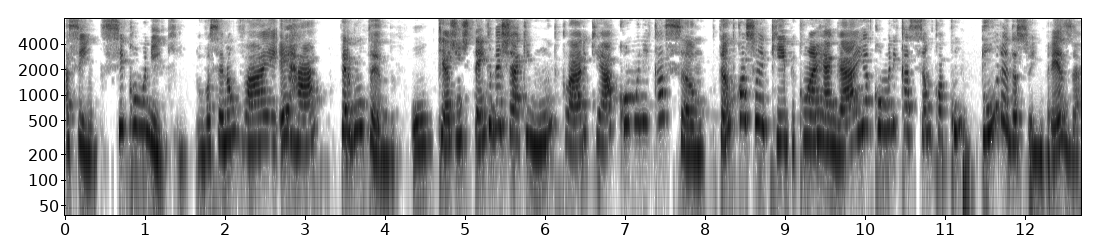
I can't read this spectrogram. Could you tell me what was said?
Assim, se comunique. Você não vai errar perguntando o que a gente tem que deixar aqui muito claro que é a comunicação, tanto com a sua equipe, com a RH e a comunicação com a cultura da sua empresa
